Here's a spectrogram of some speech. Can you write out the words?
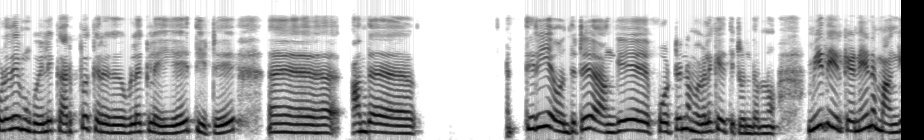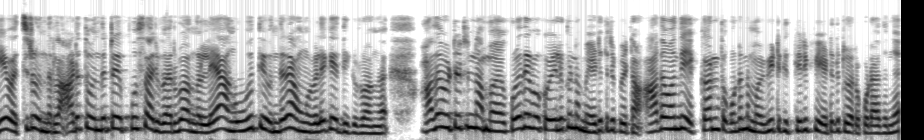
குலதெய்வம் கோயிலே கற்பக்கிற விளக்கில் ஏற்றிட்டு அந்த திரியை வந்துட்டு அங்கேயே போட்டு நம்ம விளக்கேத்திட்டு வந்துடணும். மீதி இருக்கனே நம்ம அங்கேயே வச்சுட்டு வந்துடலாம். அடுத்து வந்துட்டு பூசாரி வருவாங்க இல்லையா? அங்கே ஊற்றி வந்துட்டு அவங்க விளக்கேற்றிக்கிடுவாங்க அதை விட்டுட்டு நம்ம குலதெய்வ கோயிலுக்கு நம்ம எடுத்துட்டு போயிட்டோம். அதை வந்து எக்காரணத்தை கொண்டு நம்ம வீட்டுக்கு திருப்பி எடுத்துட்டு வரக்கூடாதுங்க.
